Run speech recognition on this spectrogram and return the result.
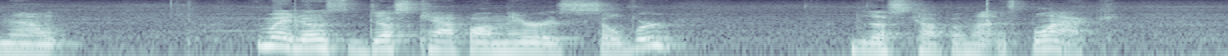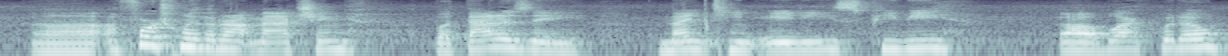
Now, you might notice the dust cap on there is silver. The dust cap on that is black. Uh, unfortunately, they're not matching, but that is a 1980s PV uh, Black Widow.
